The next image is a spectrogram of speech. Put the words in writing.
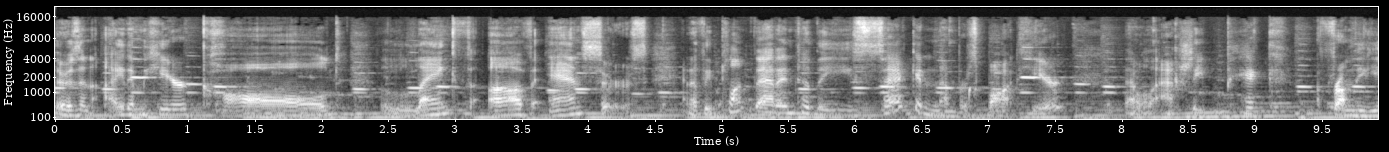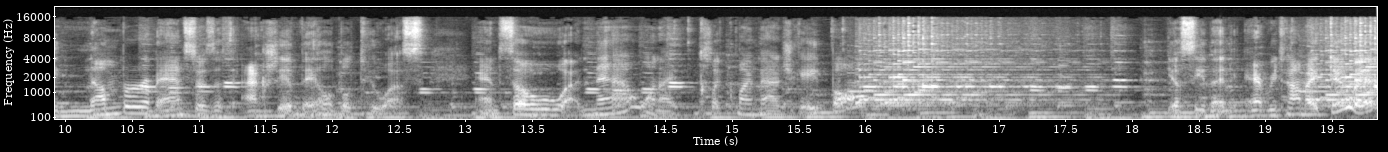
there's an item here called length of answers. And if we plunk that into the second number spot here, that will actually pick from the number of answers that's actually available to us. And so now when I click my magic 8 ball, you'll see that every time I do it,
